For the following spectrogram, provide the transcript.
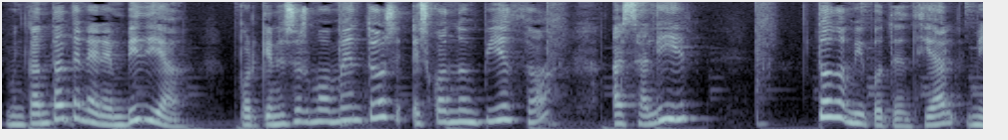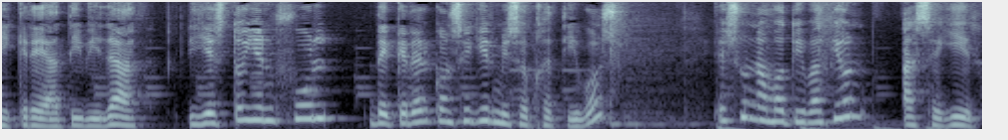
Me encanta tener envidia, porque en esos momentos es cuando empiezo a salir todo mi potencial, mi creatividad, y estoy en full de querer conseguir mis objetivos. Es una motivación a seguir.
